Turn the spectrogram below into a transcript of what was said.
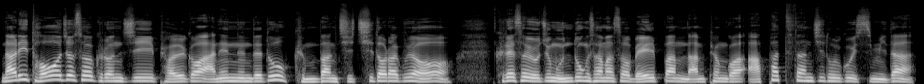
날이 더워져서 그런지 별거 안 했는데도 금방 지치더라고요. 그래서 요즘 운동 삼아서 매일 밤 남편과 아파트 단지 돌고 있습니다.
